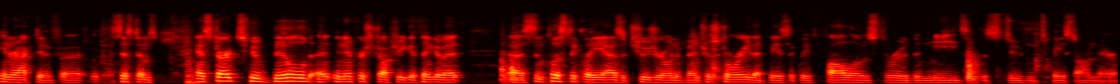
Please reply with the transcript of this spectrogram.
interactive systems, and start to build an infrastructure. You can think of it uh, simplistically as a choose your own adventure story that basically follows through the needs of the students based on their,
